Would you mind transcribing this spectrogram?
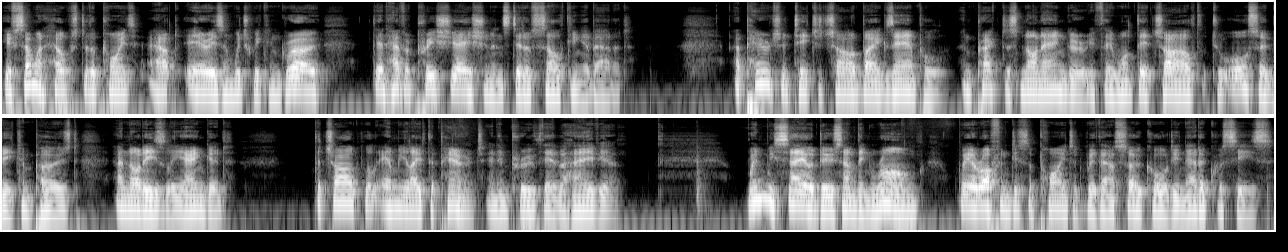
If someone helps to the point out areas in which we can grow, then have appreciation instead of sulking about it. A parent should teach a child by example and practice non anger if they want their child to also be composed and not easily angered. The child will emulate the parent and improve their behaviour. When we say or do something wrong, we are often disappointed with our so called inadequacies.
